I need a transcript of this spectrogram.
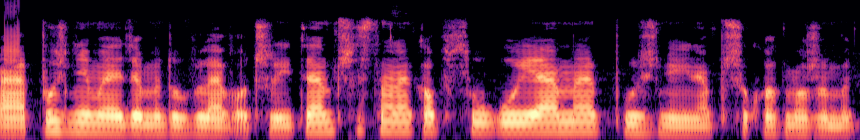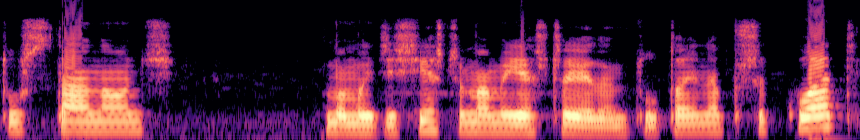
E, Później my jedziemy tu w lewo, czyli ten przystanek obsługujemy, później na przykład możemy tu stanąć. Mamy gdzieś jeszcze, mamy jeszcze jeden tutaj na przykład.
